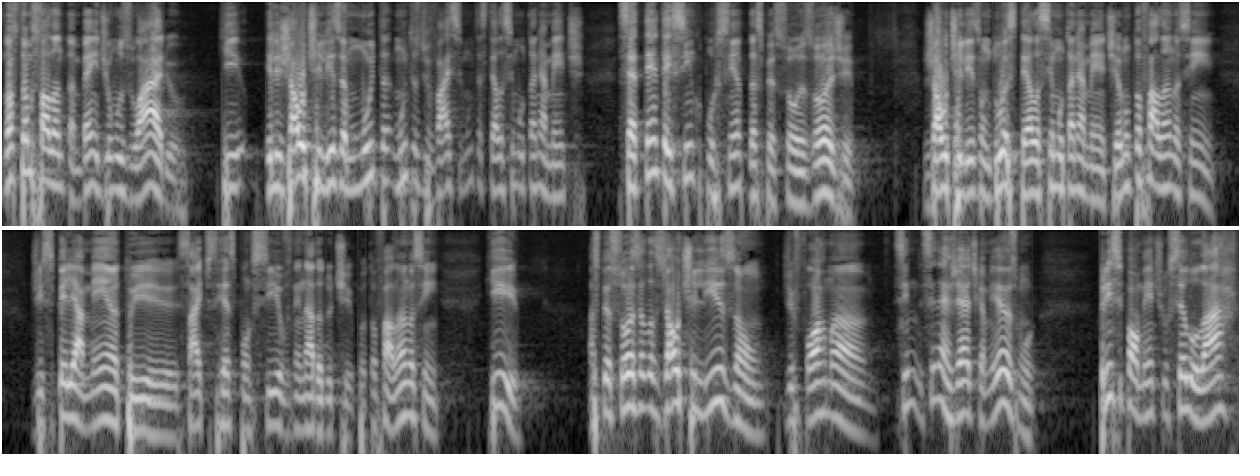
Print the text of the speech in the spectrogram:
Nós estamos falando também de um usuário que ele já utiliza muita, muitos devices, muitas telas simultaneamente. 75% das pessoas hoje já utilizam duas telas simultaneamente. Eu não estou falando assim de espelhamento e sites responsivos nem nada do tipo. Eu estou falando assim que as pessoas elas já utilizam de forma sinergética mesmo, principalmente o celular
